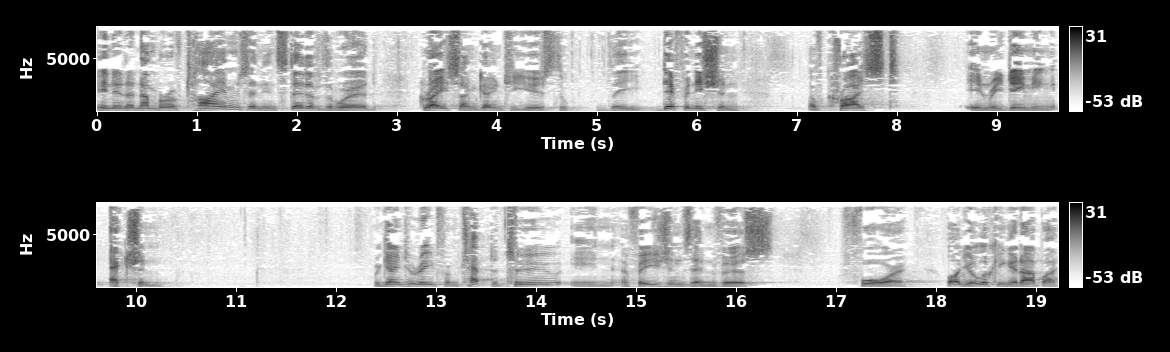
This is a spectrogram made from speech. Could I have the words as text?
in it a number of times and instead of the word grace I'm going to use the, the definition of Christ in redeeming action. We're going to read from chapter 2 in Ephesians and verse 4. While you're looking it up, I,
